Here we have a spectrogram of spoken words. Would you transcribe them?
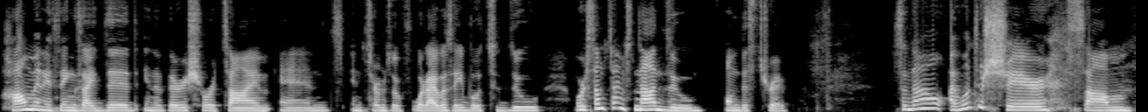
how many things I did in a very short time, and in terms of what I was able to do or sometimes not do on this trip. So now I want to share some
